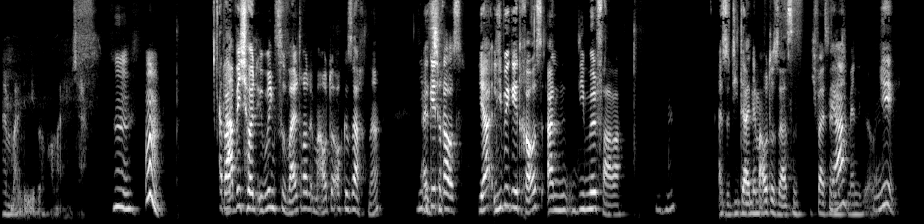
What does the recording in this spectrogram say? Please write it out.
Wenn mal Liebe, komm mal her. Hm. Hm. Aber- Habe ich heute übrigens zu Waltraud im Auto auch gesagt, ne? Liebe Also- geht raus. Ja, Liebe geht raus an die Müllfahrer. Mhm. Also die da in dem Auto saßen. Ich weiß ja, Ja. nicht männlich oder was. Nee,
